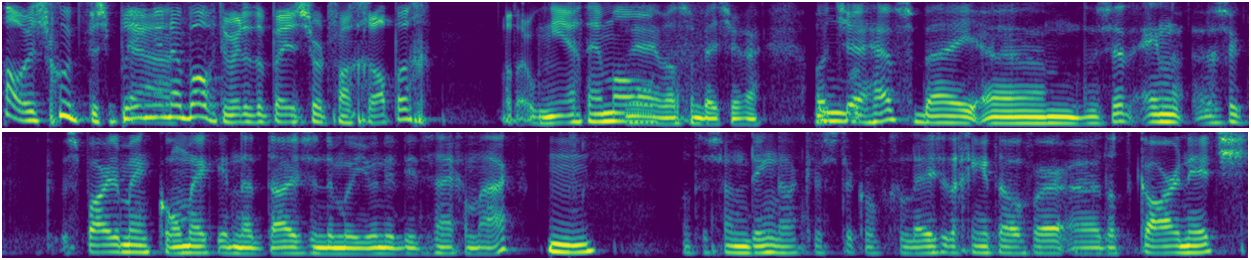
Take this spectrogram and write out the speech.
Oh is goed, we springen Ja. naar boven. Toen werd het opeens een soort van grappig. Wat ook niet echt helemaal... Nee, dat was een beetje raar. Wat je hebt bij... ehm, er zit er een Spider-Man comic in de duizenden miljoenen die er zijn gemaakt. Hmm. Dat is zo'n ding, daar heb ik een stuk over gelezen. Daar ging het over eh, dat Carnage.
